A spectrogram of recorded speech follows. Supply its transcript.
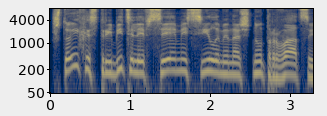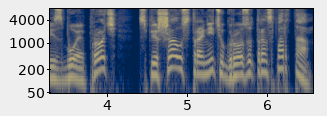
что их истребители всеми силами начнут рваться из боя прочь, спеша устранить угрозу транспортам.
